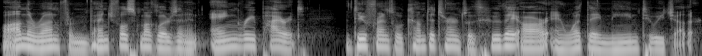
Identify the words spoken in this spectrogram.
While on the run from vengeful smugglers and an angry pirate, the two friends will come to terms with who they are and what they mean to each other.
